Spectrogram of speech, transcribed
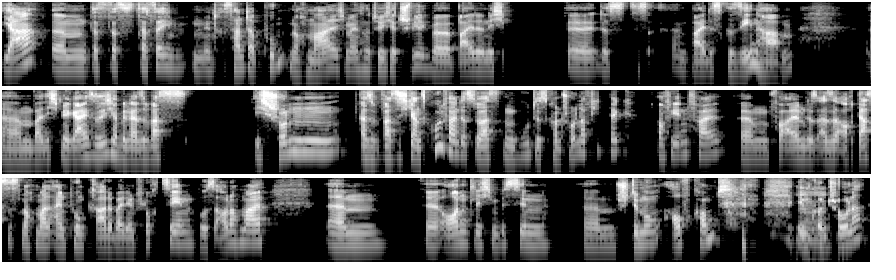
ja, ähm, das, das ist tatsächlich ein interessanter Punkt nochmal. Ich meine, es ist natürlich jetzt schwierig, weil wir beide nicht äh, das, das äh, beides gesehen haben, ähm, weil ich mir gar nicht so sicher bin. Also was ich schon, also was ich ganz cool fand, ist, du hast ein gutes Controller-Feedback auf jeden Fall. Ähm, vor allem das, also auch das ist nochmal ein Punkt, gerade bei den Fluchtszenen, wo es auch nochmal ähm, äh, ordentlich ein bisschen ähm, Stimmung aufkommt im mhm. Controller.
